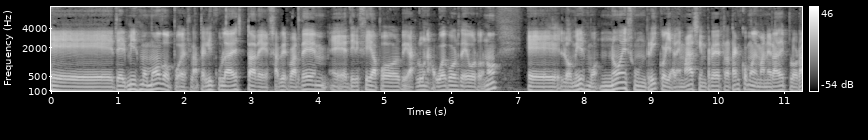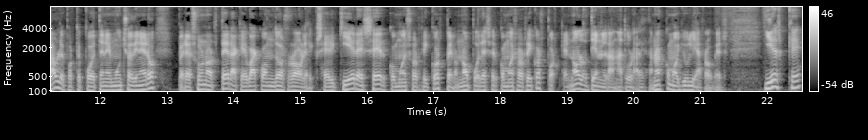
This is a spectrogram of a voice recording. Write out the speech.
Eh, del mismo modo, pues la película esta de Javier Bardem, eh, dirigida por Vigas Luna, Huevos de Oro, ¿no? Eh, lo mismo, no es un rico y además siempre le tratan como de manera deplorable porque puede tener mucho dinero, pero es un hortera que va con dos Rolex. Él quiere ser como esos ricos, pero no puede ser como esos ricos porque no lo tiene la naturaleza, no es como Julia Roberts. Y es que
